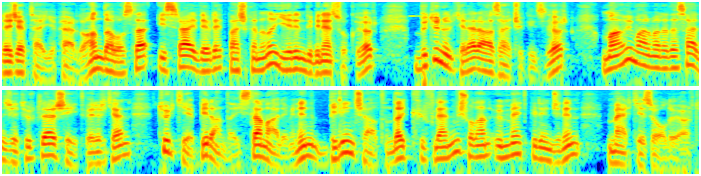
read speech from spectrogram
Recep Tayyip Erdoğan Davos'ta İsrail Devlet Başkanı'nı yerin dibine sokuyor. Bütün ülkeler ağzı açık izliyor. Mavi Marmara'da sadece Türkler şehit verirken Türkiye bir anda İslam aleminin bilinç altında küflenmiş olan ümmet bilincinin merkezi oluyordu.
